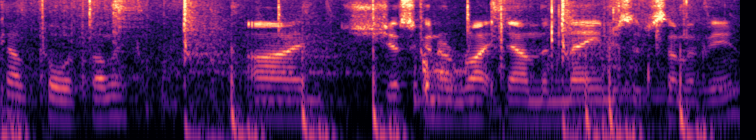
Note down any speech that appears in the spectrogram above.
come forward for me? I'm just going to write down the names of some of you.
